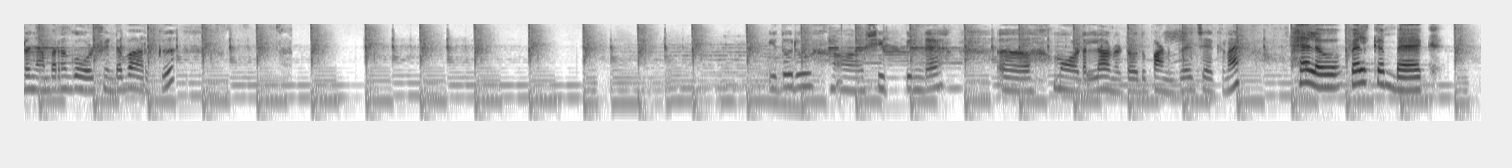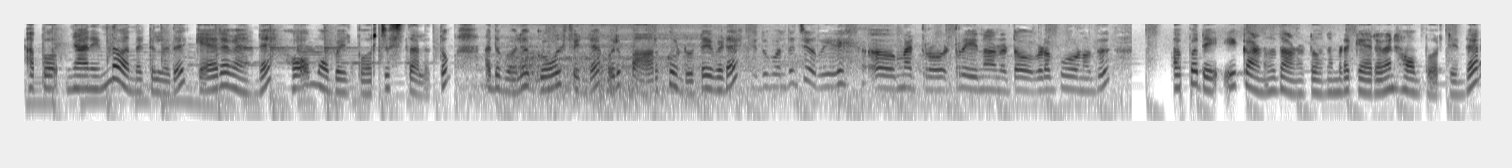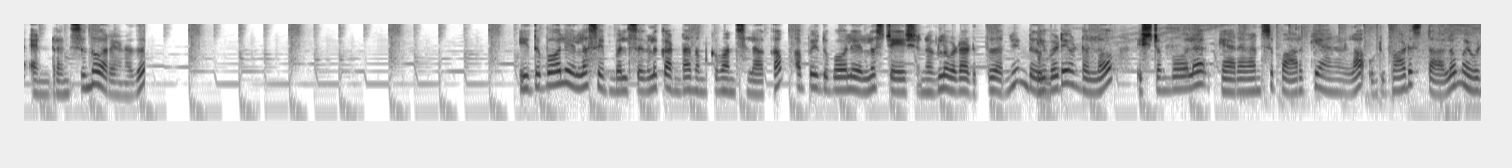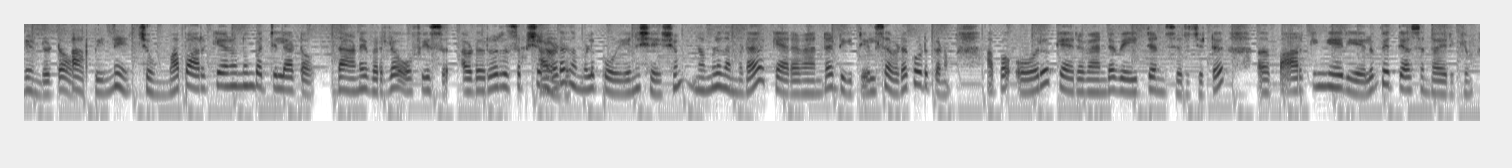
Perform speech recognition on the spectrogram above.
ഇതാണല്ലോ ഞാൻ പറഞ്ഞ ഗോൾഫിന്റെ പാർക്ക് ഇതൊരു ഷിപ്പിന്റെ മോഡലാണ് കേട്ടോ ഇത് പണിത് വെച്ചേക്കണേ. ഹലോ വെൽക്കം ബാക്ക് അപ്പോൾ ഞാൻ ഇന്ന് വന്നിട്ടുള്ളത് കേരവാന്റെ ഹോം മൊബൈൽ പോർച്ച് സ്ഥലത്തും അതുപോലെ ഗോൾഫിന്റെ ഒരു പാർക്കും ഉണ്ട് കേട്ടോ ഇവിടെ. ഇതുപോലത്തെ ചെറിയ മെട്രോ ട്രെയിനാണ് കേട്ടോ ഇവിടെ പോണത്. അപ്പോൾ ദേ ഈ കാണുന്നതാണ് കേട്ടോ നമ്മുടെ കാരവൻ ഹോം പോർട്ടിന്റെ എൻട്രൻസ് എന്ന് പറയുന്നത് ഇതുപോലെയുള്ള സിമ്പിൾസുകൾ കണ്ടാൽ നമുക്ക് മനസ്സിലാക്കാം. അപ്പൊ ഇതുപോലെയുള്ള സ്റ്റേഷനുകൾ ഇവിടെ അടുത്ത് തന്നെ ഉണ്ട്. ഇവിടെ ഉണ്ടല്ലോ ഇഷ്ടംപോലെ കാരവാൻസ് പാർക്ക് ചെയ്യാനുള്ള ഒരുപാട് സ്ഥലവും ഇവിടെ ഉണ്ട് കേട്ടോ ആ പിന്നെ ചുമ്മാ പാർക്ക് ചെയ്യാനൊന്നും പറ്റില്ല കേട്ടോ ഇതാണ് ഇവരുടെ ഓഫീസ് അവിടെ ഒരു റിസപ്ഷൻ അവിടെ നമ്മൾ പോയതിനു ശേഷം നമ്മൾ നമ്മുടെ കാരവാന്റെ ഡീറ്റെയിൽസ് അവിടെ കൊടുക്കണം. അപ്പോൾ ഓരോ കാരവാന്റെ വെയിറ്റ് അനുസരിച്ചിട്ട് പാർക്കിംഗ് ഏരിയയിലും വ്യത്യാസം ഉണ്ടായിരിക്കും.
